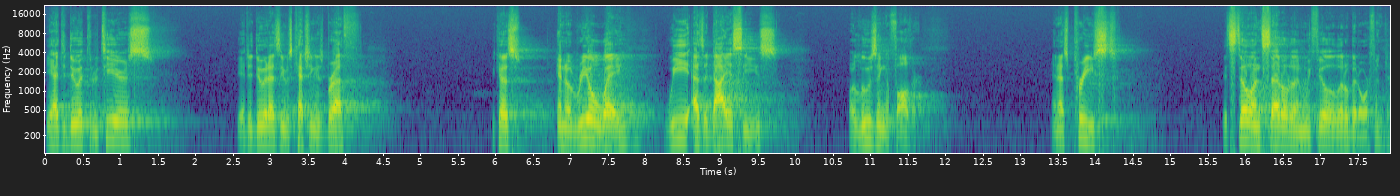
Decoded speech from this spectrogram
he had to do it through tears. He had to do it as he was catching his breath. Because, in a real way, we as a diocese are losing a father. And as priests, it's still unsettled and we feel a little bit orphaned.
